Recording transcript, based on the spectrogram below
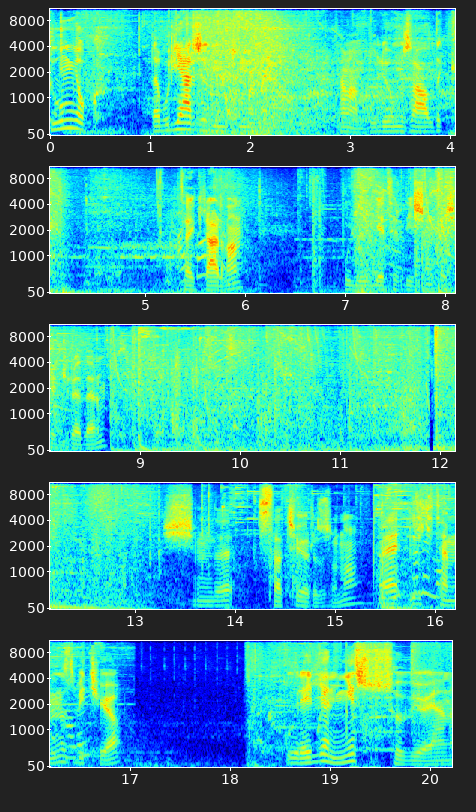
Q'um yok. W harcadım bütün manayı. Tamam Blue'umuzu aldık. Tekrardan. Blue'yu getirdiği için teşekkür ederim. Şimdi satıyoruz bunu. Ve ilk itemimiz bitiyor. Bu Irelia niye sövüyor yani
